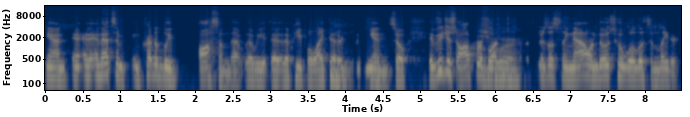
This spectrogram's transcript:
and, and and that's incredibly awesome that, that we that, that people like that mm-hmm. are tuning in. So if you just offer a sure. blessing to listeners listening now and those who will listen later.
